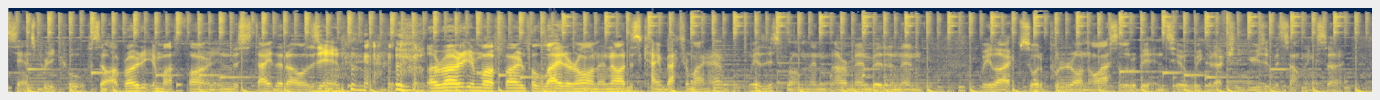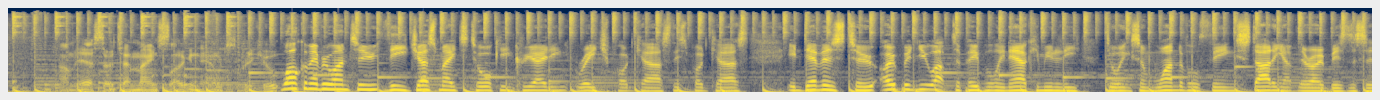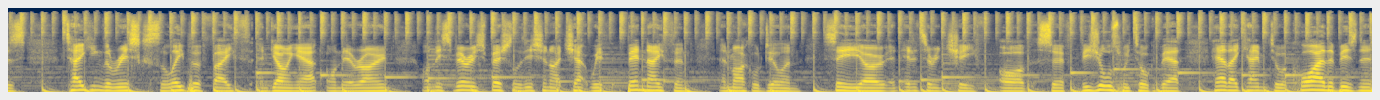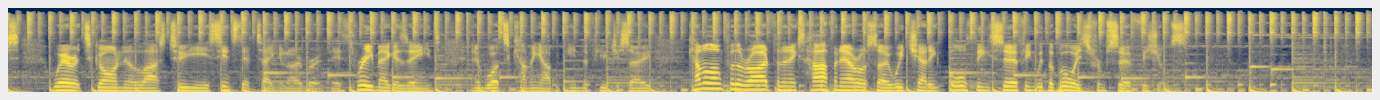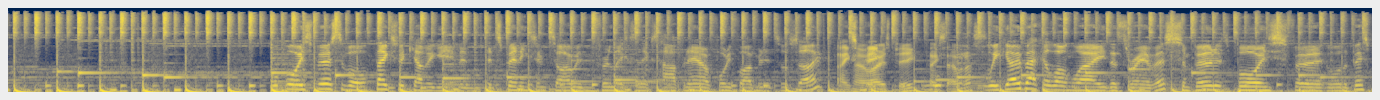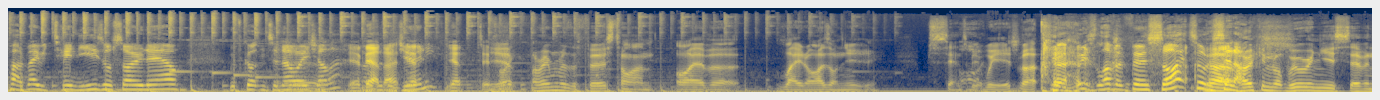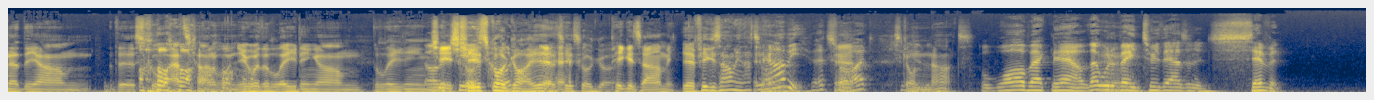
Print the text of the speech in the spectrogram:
sounds pretty cool. So I wrote it in my phone in the state that I was in. I wrote it in my phone for later on, and I just came back to my, hey, where's this from? And then I remembered, and then we like sort of put it on ice a little bit until we could actually use it with something. So, um, yeah, so it's our main slogan now, which is pretty cool. Welcome everyone to the Just Mates Talking Creating Reach podcast. This podcast endeavours to open you up to people in our community doing some wonderful things, starting up their own businesses, taking the risks, the leap of faith, and going out on their own. On this very special edition, I chat with Ben Nathan and Michael Dillon, CEO and editor in chief of Surf Visuals. We talk about how they came to acquire the business, where it's gone in the last two years since they've taken over it, their three magazines, and what's coming up in the future. So come along for the ride for the next half an hour or so. We're chatting all things surfing with the boys from Surf Visuals. Well, boys, first of all, thanks for coming in and, and spending some time with me for the next, next half an hour, 45 minutes or so. Thanks, No Pete. worries, Pig. Thanks for having us. We go back a long way, the three of us. St Bernard's boys for, well, the best part of maybe 10 years or so now. We've gotten to know each other Yeah, about the that. Yep, journey. Yep, definitely. Yeah, I remember the first time I ever laid eyes on you. Which sounds a bit Oh, weird, but Who's love at first sight sort of No, I reckon we were in year seven at the um the school arts carnival, and you were the leading um the leading Oh, Cheer cheer squad. squad guy. Yeah, Yeah. cheer squad guy. Piggers Army. Yeah, Piggers Army. That's right. army, that's Yeah. right. It's gone nuts. A while back now. That would have been 2007.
